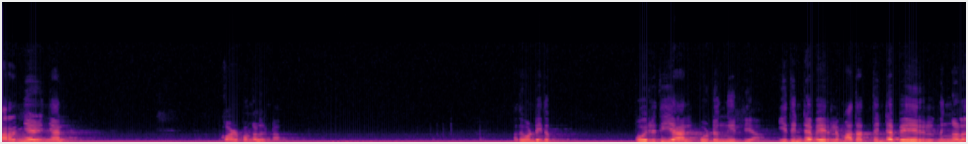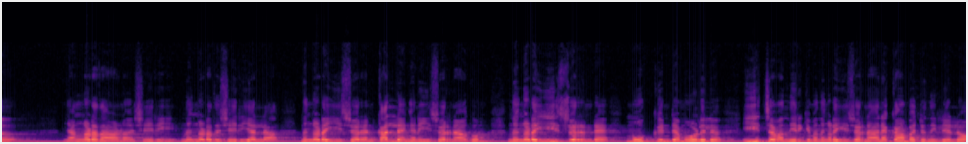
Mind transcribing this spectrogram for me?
പറഞ്ഞു കഴിഞ്ഞാൽ കുഴപ്പങ്ങൾ ഉണ്ടാവും അതുകൊണ്ട് ഇത് പൊരുതിയാൽ ഒടുങ്ങില്ല. ഇതിന്റെ പേരിൽ മതത്തിന്റെ പേരിൽ നിങ്ങൾ ഞങ്ങളുടേതാണ് ശരി നിങ്ങളുടേത് ശരിയല്ല നിങ്ങളുടെ ഈശ്വരൻ കല്ലെങ്ങനെ ഈശ്വരനാകും നിങ്ങളുടെ ഈശ്വരന്റെ മൂക്കിന്റെ മുകളിൽ ഈച്ച വന്നിരിക്കുമ്പോൾ നിങ്ങളുടെ ഈശ്വരനെ അനക്കാൻ പറ്റുന്നില്ലല്ലോ.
